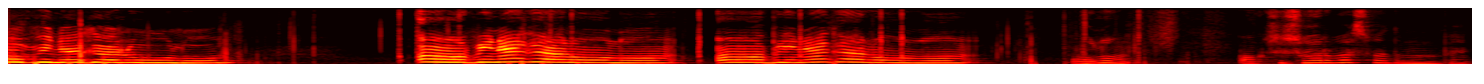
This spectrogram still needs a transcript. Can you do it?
Abine gel oğlum. Abine gel oğlum. Abine gel oğlum. Oğlum aksesuar basmadım mı ben?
